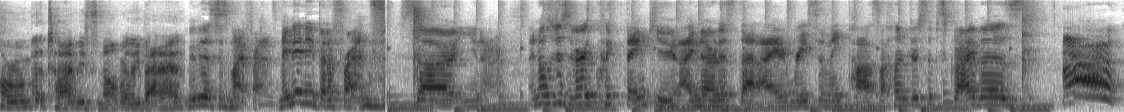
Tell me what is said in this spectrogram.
Oh, remember that time you smelled really bad? maybe that's just my friends. Maybe I need better friends. So, you know. And also just a very quick thank you. I noticed that I recently passed 100 subscribers. Ah!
